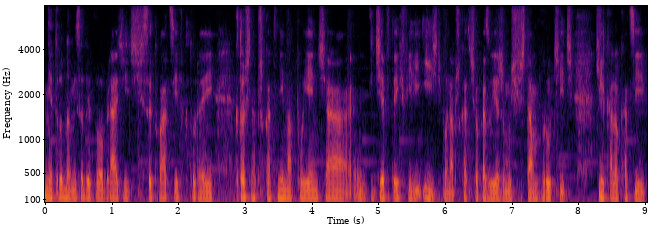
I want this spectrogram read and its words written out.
Nie trudno mi sobie wyobrazić sytuacji, w której ktoś na przykład nie ma pojęcia, gdzie w tej chwili iść, bo na przykład się okazuje, że musisz tam wrócić kilka lokacji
